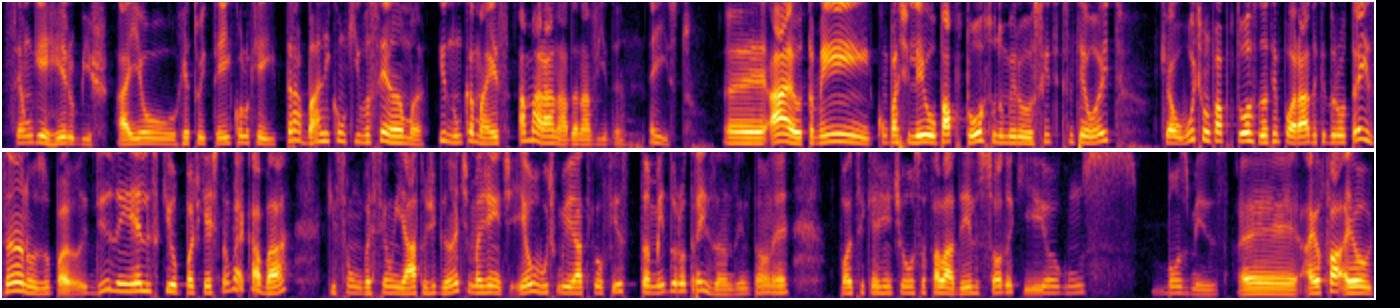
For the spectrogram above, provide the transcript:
você é um guerreiro, bicho. Aí eu retuitei e coloquei: trabalhe com o que você ama e nunca mais amará nada na vida. É isto. É, ah, eu também compartilhei o Papo Torto número 138, que é o último Papo Torto da temporada, que durou três anos. Dizem eles que o podcast não vai acabar, que são, vai ser um hiato gigante, mas, gente, eu, o último hiato que eu fiz também durou três anos, então, né, pode ser que a gente ouça falar dele só daqui a alguns bons meses. É, aí eu, eu,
